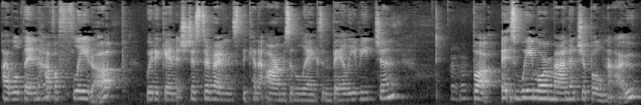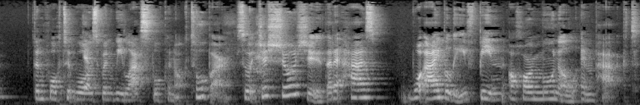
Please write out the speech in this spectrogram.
I will then have a flare up where again it's just around the kind of arms and legs and belly region. Mm-hmm. But it's way more manageable now than what it was when we last spoke in October. So it just shows you that it has what I believe been a hormonal impact.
